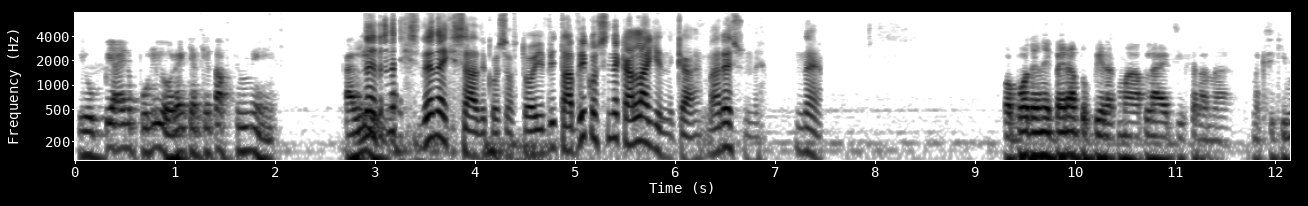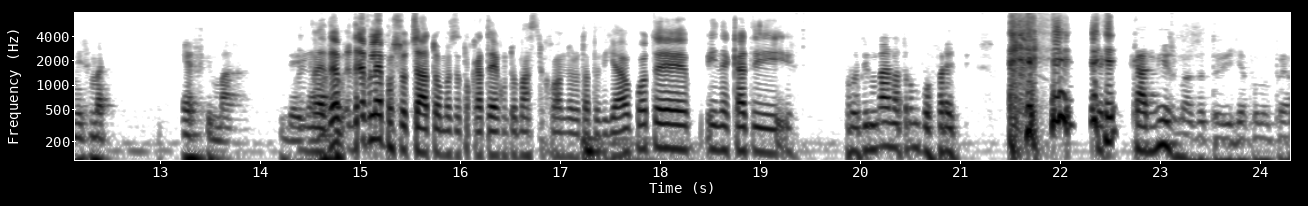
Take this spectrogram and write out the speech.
η οποία είναι πολύ ωραία και αρκετά φτηνή. Καλή. ναι, είναι. δεν έχεις, δεν έχεις άδικο σε αυτό. Οι βι- Τα βίκος είναι καλά γενικά, μ' αρέσουνε. Ναι. Οπότε είναι πέρα από το πείραγμα, απλά έτσι ήθελα να, να ξεκινήσουμε εύθυμα την τέτοια. ναι Να δεν το- δεν βλέπω στο chat όμως να το κατέχουν το μαστιχόνερο τα παιδιά, οπότε είναι κάτι... Προτιμά να τρώμε κοφρέτες. Ε, Κανείς μας δεν το είχε από εδώ πέρα.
